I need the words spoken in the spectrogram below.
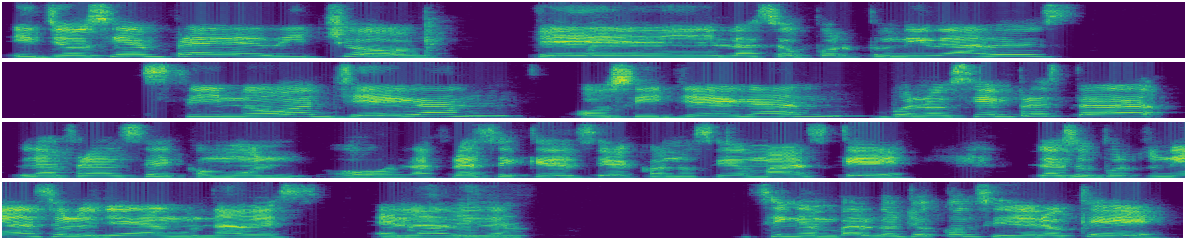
y yo siempre he dicho que las oportunidades si no llegan o si llegan, bueno, siempre está la frase común o la frase que se ha conocido más que las oportunidades solo llegan una vez en la vida. Sin embargo, yo considero que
